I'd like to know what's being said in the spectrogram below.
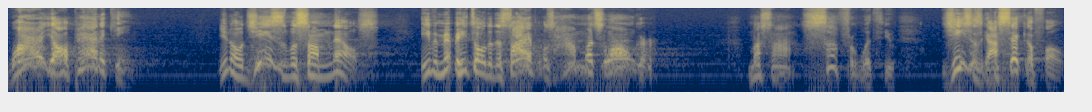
Why are y'all panicking? You know, Jesus was something else. Even remember, he told the disciples, How much longer must I suffer with you? Jesus got sick of folk.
